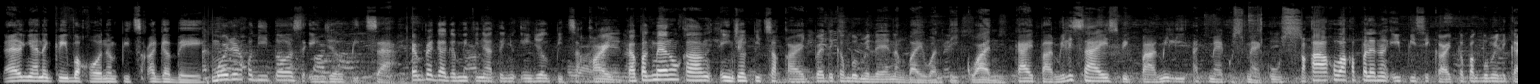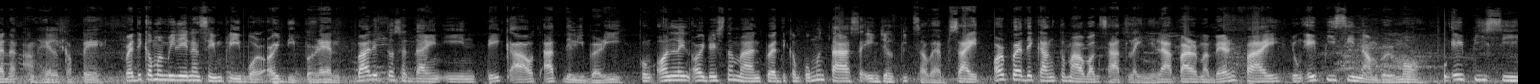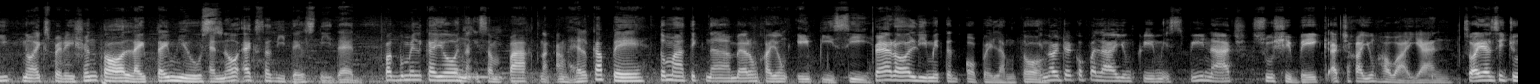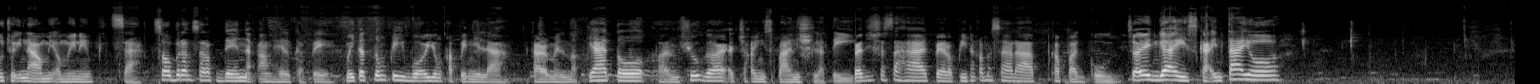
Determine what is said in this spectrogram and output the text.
Dahil nga nag-crave ako ng pizza kagabi, umorder ako dito sa Angel Pizza. Siyempre gagamitin natin yung Angel Pizza card. Kapag meron kang Angel Pizza card, pwede kang bumili ng buy one take one. Kahit family size, big family, at mekus mekus. Makakakuha ka pala ng APC card kapag bumili ka ng Angel Cafe. Pwede kang mamili ng same flavor or different. Valid to sa dine-in, take-out, at delivery. Kung online orders naman, pwede kang pumunta sa Angel Pizza website or pwede kang tumawag sa hotline nila para ma-verify yung APC number mo. Yung APC, no expiration to, lifetime use, and no extra details needed. Pag bumili kayo ng isang pack ng Angel Cafe, automatic na meron kayong APC. Pero limited offer lang to. In-order ko pala yung creamy spinach, sushi bake, at saka yung Hawaiian. So ayan si Chucho inaamoy-amoy na yung pizza. Sobrang sarap din ng Angel Cafe. May tatlong flavor yung kape nila caramel macchiato, palm sugar, at saka yung Spanish latte. Pwede siya sa hot, pero pinakamasarap kapag cold. So ayun guys, kain tayo!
